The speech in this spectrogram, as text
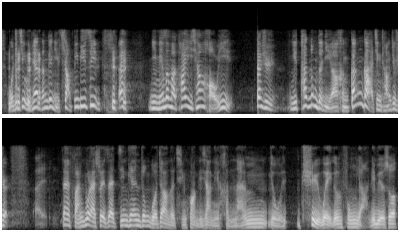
我这纪录片能给你上 BBC。哎，你明白吗？他一腔好意，但是你他弄得你啊很尴尬，经常就是，呃，但反过来，所以在今天中国这样的情况底下，你很难有趣味跟风雅。你比如说。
